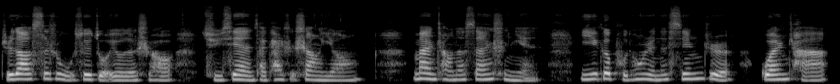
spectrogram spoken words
直到四十五岁左右的时候，曲线才开始上扬。漫长的三十年，以一个普通人的心智观察、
